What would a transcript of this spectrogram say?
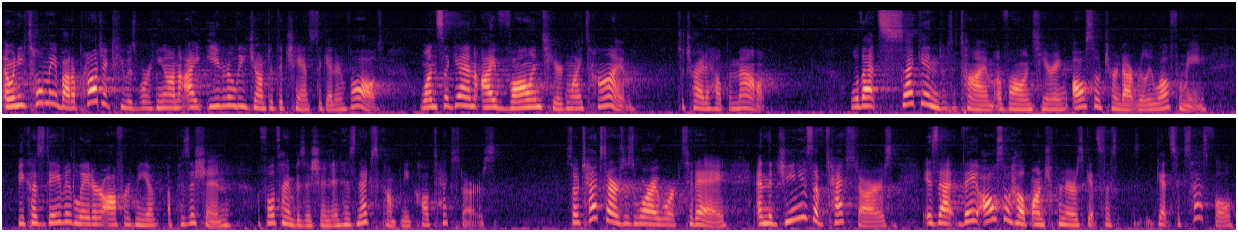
And when he told me about a project he was working on, I eagerly jumped at the chance to get involved. Once again, I volunteered my time to try to help him out. Well, that second time of volunteering also turned out really well for me because David later offered me a, a position, a full time position, in his next company called Techstars. So, Techstars is where I work today, and the genius of Techstars is that they also help entrepreneurs get, su get successful,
